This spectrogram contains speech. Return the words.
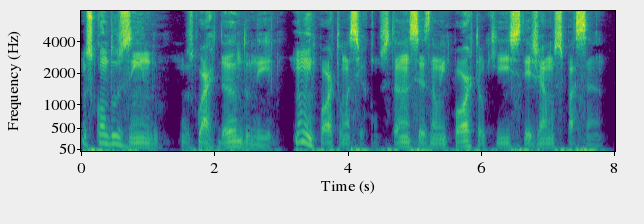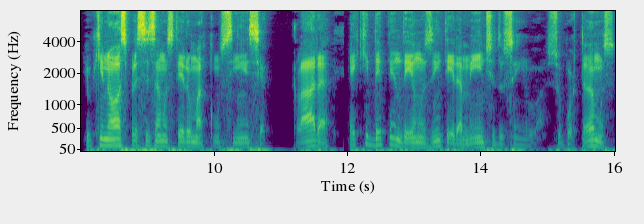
nos conduzindo, nos guardando nele. Não importam as circunstâncias, não importa o que estejamos passando. E o que nós precisamos ter uma consciência clara que dependemos inteiramente do Senhor. Suportamos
